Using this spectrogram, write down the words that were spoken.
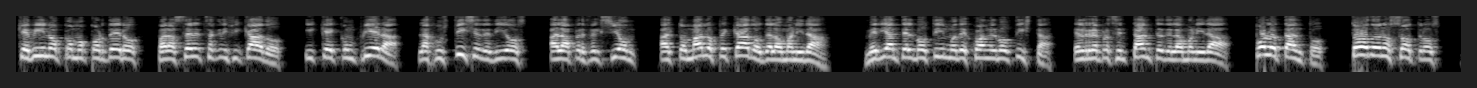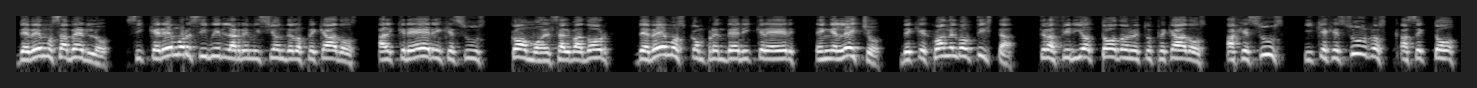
que vino como cordero para ser sacrificado y que cumpliera la justicia de Dios a la perfección al tomar los pecados de la humanidad mediante el bautismo de Juan el Bautista, el representante de la humanidad. Por lo tanto, todos nosotros debemos saberlo. Si queremos recibir la remisión de los pecados al creer en Jesús como el Salvador, debemos comprender y creer en el hecho de que Juan el Bautista transfirió todos nuestros pecados a Jesús y que Jesús los aceptó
